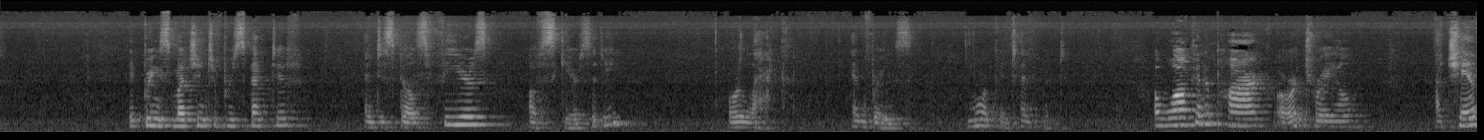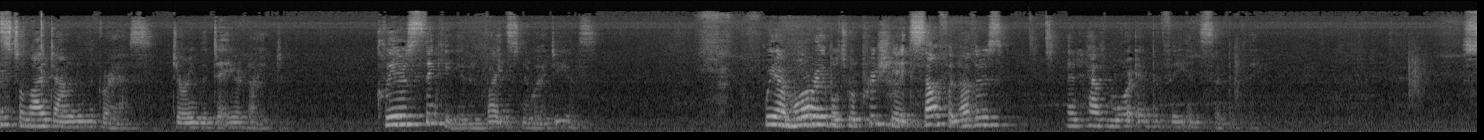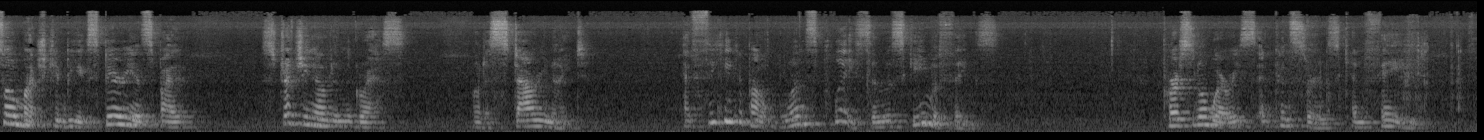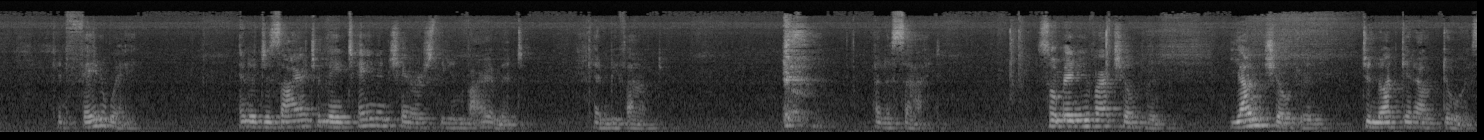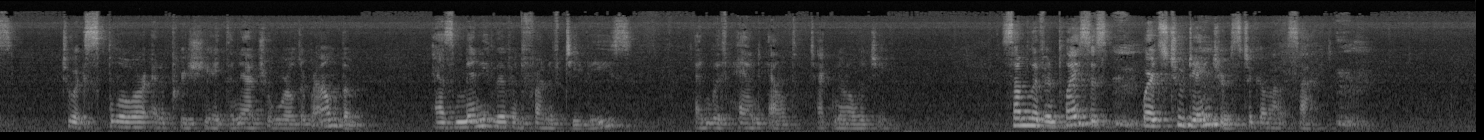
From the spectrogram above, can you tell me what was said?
It brings much into perspective and dispels fears of scarcity or lack and brings more contentment. A walk in a park or a trail, a chance to lie down in the grass during the day or night, clears thinking and invites new ideas. We are more able to appreciate self and others and have more empathy and sympathy. So much can be experienced by stretching out in the grass on a starry night and thinking about one's place in the scheme of things. Personal worries and concerns can fade, can fade away, and a desire to maintain and cherish the environment can be found. An aside. So many of our children, young children, do not get outdoors to explore and appreciate the natural world around them, as many live in front of TVs and with handheld technology. Some live in places where it's too dangerous to go outside.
